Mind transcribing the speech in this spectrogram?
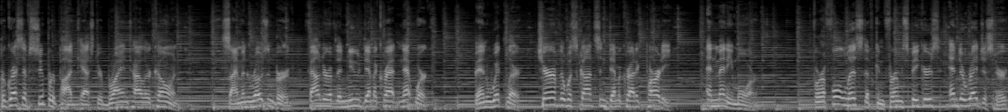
progressive super podcaster Brian Tyler Cohen, Simon Rosenberg, founder of the New Democrat Network, Ben Wikler, chair of the Wisconsin Democratic Party, and many more. For a full list of confirmed speakers and to register,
